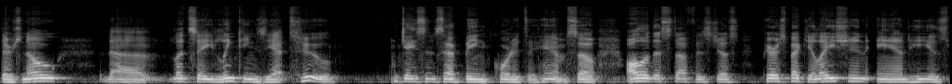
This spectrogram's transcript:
There's no, uh, let's say, linkings yet to Jason's death being accorded to him. So all of this stuff is just pure speculation, and he is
